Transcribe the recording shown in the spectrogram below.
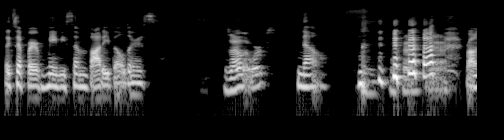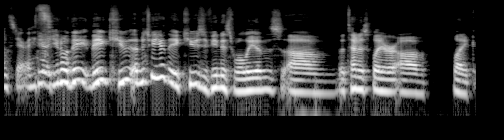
except for maybe some bodybuilders. Is that how that works? No. Mm, okay, yeah. Wrong steroids. Yeah, you know they they accuse. Did you hear they accuse Venus Williams, um, the tennis player, of like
